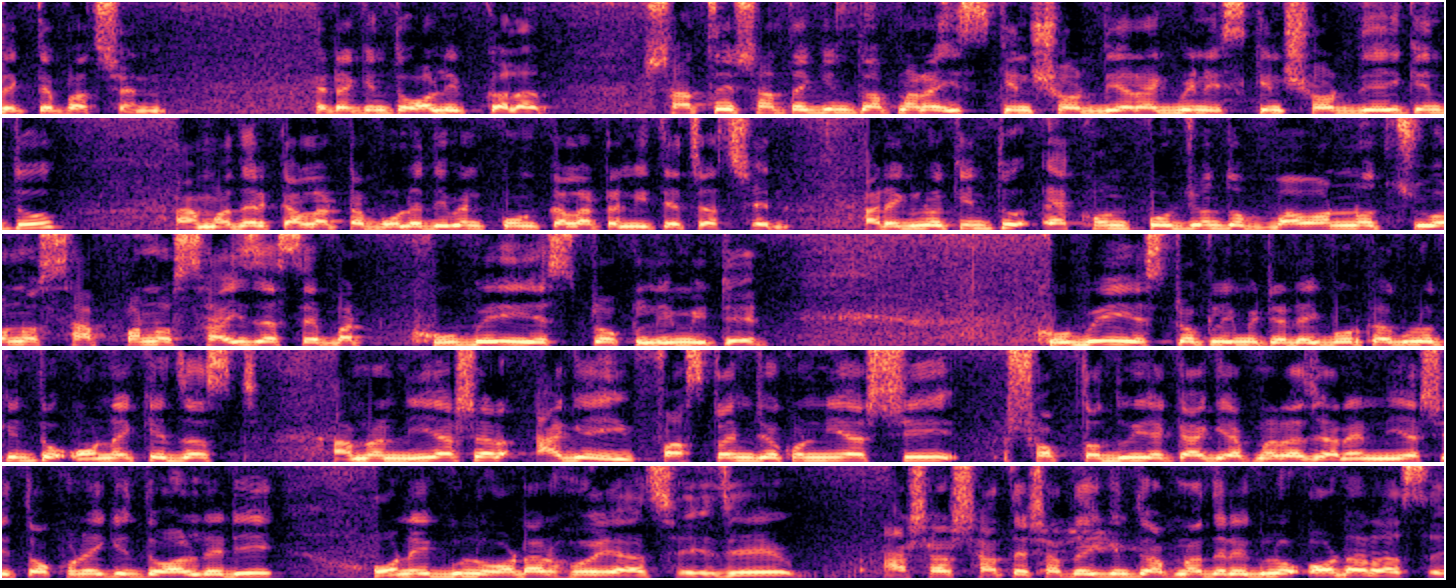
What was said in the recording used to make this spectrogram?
দেখতে পাচ্ছেন? এটা কিন্তু অলিভ কালার সাথে সাথে কিন্তু আপনারা স্ক্রিনশট দিয়ে রাখবেন। স্ক্রিনশট দিয়েই কিন্তু আমাদের কালারটা বলে দিবেন কোন কালারটা নিতে চাচ্ছেন। আর এগুলো কিন্তু এখন পর্যন্ত বাউান্ন, চুয়ান্ন, ছাপ্পান্ন সাইজ আছে বাট খুবই স্টক লিমিটেড খুবই স্টক লিমিটেড এই বোরখাগুলো কিন্তু অনেকে জাস্ট আমরা নিয়ে আসার আগেই ফার্স্ট টাইম যখন নিয়ে আসছি সপ্তাহ দুই এক আগে আপনারা জানেন, নিয়ে আসি, তখনই কিন্তু অলরেডি অনেকগুলো অর্ডার হয়ে আছে। যে আসার সাথে সাথেই কিন্তু আপনাদের এগুলো অর্ডার আছে।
